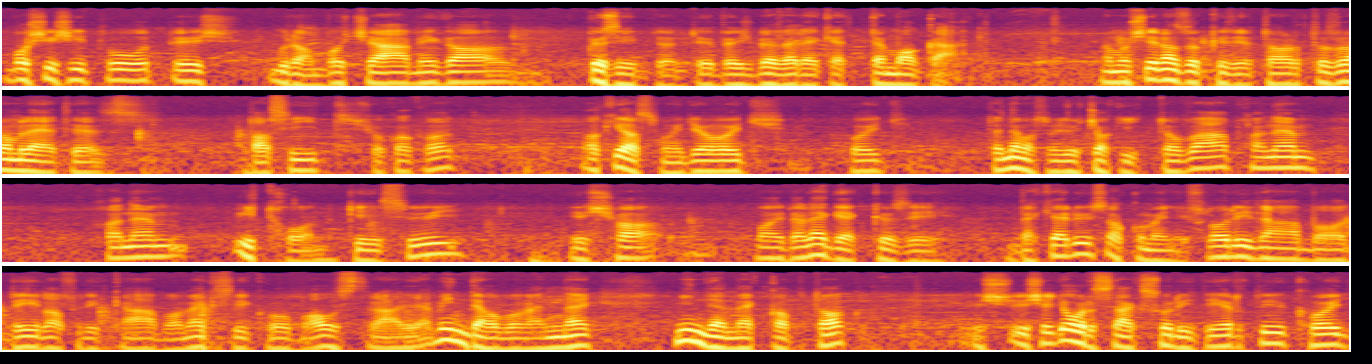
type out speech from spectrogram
most is itt volt, és uram, bocsá, még a középdöntőbe is beverekedte magát. Na most én azok közé tartozom, lehet ez taszít sokakat, aki azt mondja, hogy, hogy te nem azt mondja, hogy csak így tovább, hanem, hanem itthon készülj, és ha majd a legek közé bekerülsz, akkor menj Floridába, Dél-Afrikába, Mexikóba, Ausztrália, mindenhova mennek, mindent megkaptak, és, és egy ország szorít értük, hogy,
